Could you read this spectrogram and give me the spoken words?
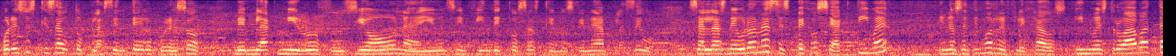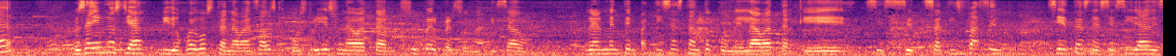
Por eso es que es autoplacentero, por eso de Black Mirror funciona y un sinfín de cosas que nos generan placebo. O sea, las neuronas espejos se activan y nos sentimos reflejados. Y nuestro avatar, pues hay unos ya videojuegos tan avanzados que construyes un avatar súper personalizado. Realmente empatizas tanto con el avatar que se, se satisfacen ciertas necesidades.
